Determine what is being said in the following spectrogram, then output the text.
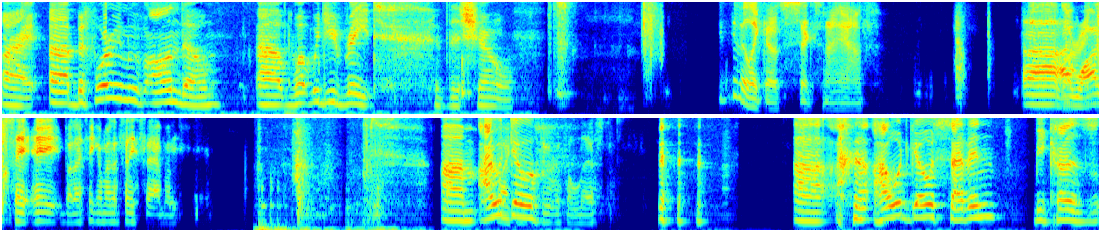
All right. Uh, before we move on, though, uh, what would you rate the show? Give it like a six and a half. Uh, I Alright. want to say eight, but I think I'm going to say seven. Um, I would can go. with a list. Uh, I would go seven because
